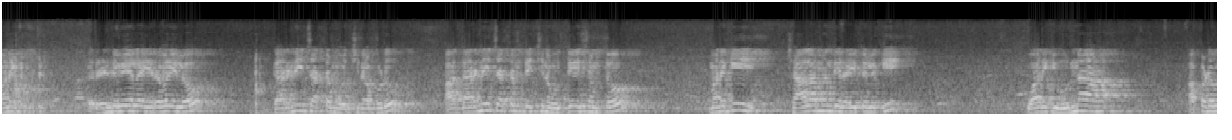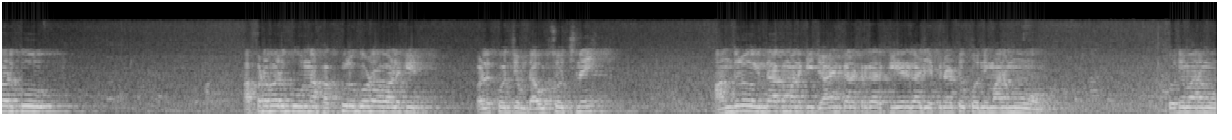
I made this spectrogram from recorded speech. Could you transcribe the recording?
మనకి రెండు వేల ఇరవైలో ధరణి చట్టం వచ్చినప్పుడు ఆ ధరణి చట్టం తెచ్చిన ఉద్దేశంతో మనకి చాలామంది రైతులకి వారికి ఉన్న అప్పటి వరకు అప్పటి వరకు ఉన్న హక్కులు కూడా వాళ్ళకి వాళ్ళకి కొంచెం డౌట్స్ వచ్చినాయి. అందులో ఇందాక మనకి జాయింట్ కలెక్టర్ గారు క్లియర్గా చెప్పినట్టు కొన్ని మనము కొన్ని మనము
